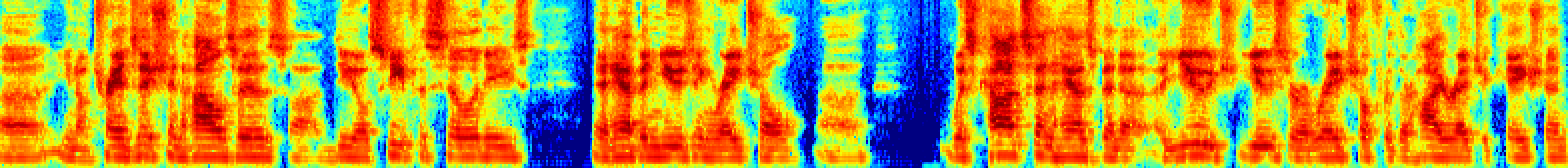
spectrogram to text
uh, you know, transition houses, uh, DOC facilities that have been using Rachel. Uh, Wisconsin has been a, a, huge user of Rachel for their higher education.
